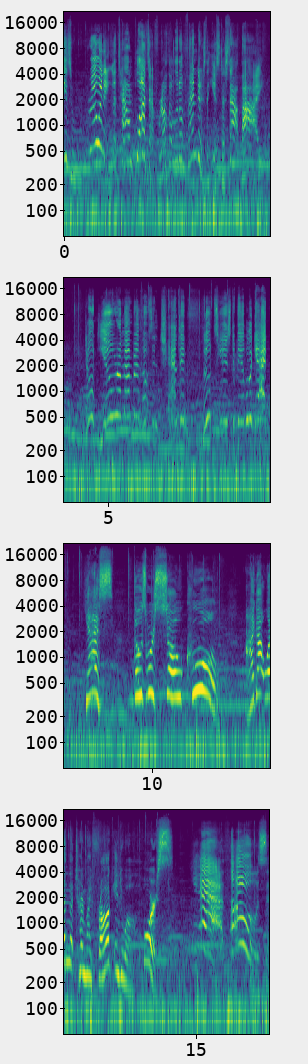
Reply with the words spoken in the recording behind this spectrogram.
is ruining the town plaza for all the little vendors that used to stop by. Don't you remember those enchanted flutes you used to be able to get? Yes, those were so cool. I got one that turned my frog into a horse. Yeah, those.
